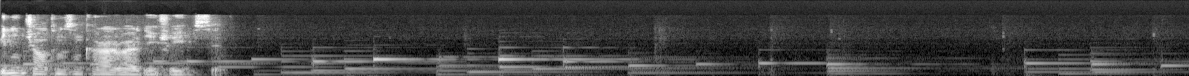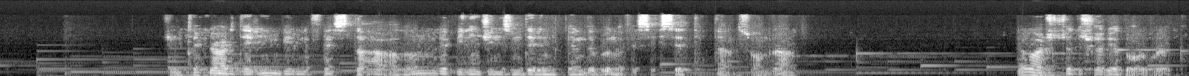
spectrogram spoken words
bilinçaltınızın karar verdiği şeyi hissedin. Tekrar derin bir nefes daha alın ve bilincinizin derinliklerinde bu nefesi hissettikten sonra Yavaşça dışarıya doğru bırak.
